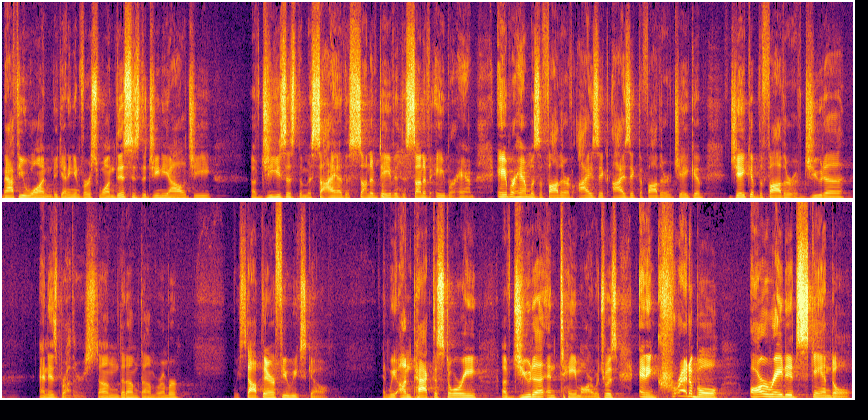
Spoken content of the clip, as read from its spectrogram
Matthew 1, beginning in verse 1. This is the genealogy of Jesus, the Messiah, the son of David, the son of Abraham. Abraham was the father of Isaac, Isaac, the father of Jacob, Jacob, the father of Judah and his brothers. Dum, dum, dum. Remember? We stopped there a few weeks ago and we unpacked the story of Judah and Tamar, which was an incredible R rated scandal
